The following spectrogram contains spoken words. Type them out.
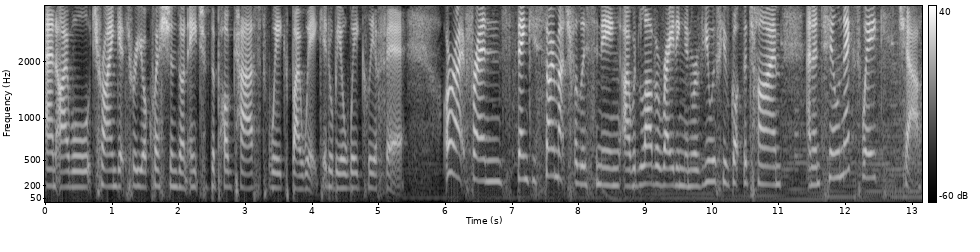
and I will try and get through your questions on each of the podcast week by week. It'll be a weekly affair. All right, friends, thank you so much for listening. I would love a rating and review if you've got the time. And until next week, ciao.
